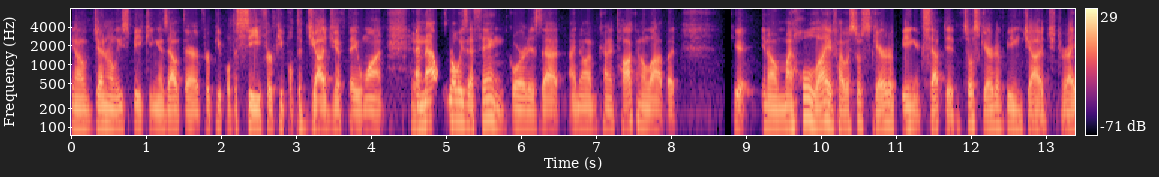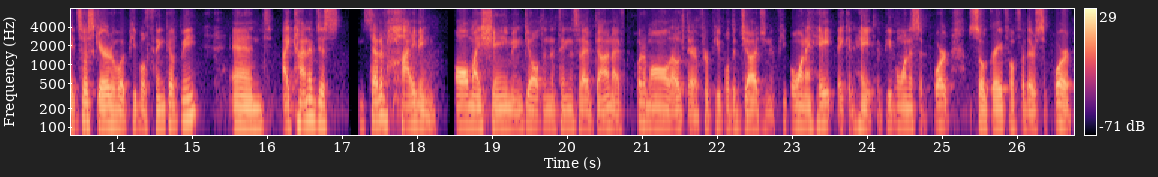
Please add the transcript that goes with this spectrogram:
you know, generally speaking, is out there for people to see, for people to judge if they want. Yeah. And that was always a thing, Gord, is that I know I'm kind of talking a lot, but you know, my whole life I was so scared of being accepted, so scared of being judged, right? So scared of what people think of me. And I kind of just, instead of hiding all my shame and guilt and the things that I've done, I've put them all out there for people to judge. And if people want to hate, they can hate. If people want to support, I'm so grateful for their support.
